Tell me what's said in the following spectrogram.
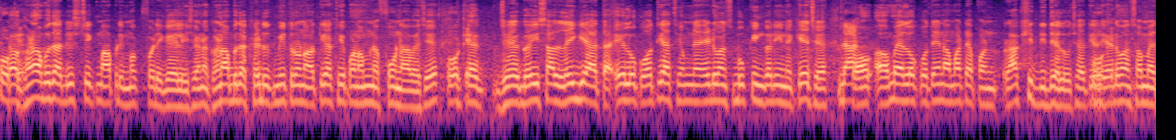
ઘણા બધા ડિસ્ટ્રિક્ટમાં આપણી મગફળી ગયેલી છે અને ઘણા બધા ખેડૂત મિત્રોનો અત્યારથી પણ અમને ફોન આવે છે કે જે ગઈ સાલ લઈ ગયા હતા એ લોકો અત્યારથી અમને એડવાન્સ બુકિંગ કરીને કહે છે. તો અમે લોકો તેના માટે પણ રાખી દીધેલું છે. અત્યારે એડવાન્સ અમે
